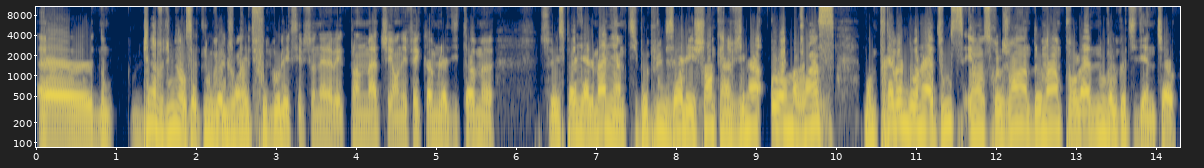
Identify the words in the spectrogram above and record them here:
Euh, donc, bienvenue dans cette nouvelle journée de football exceptionnelle avec plein de matchs. Et en effet, comme l'a dit Tom, ce Espagne-Allemagne est un petit peu plus alléchant qu'un vilain OM Reims. Donc, très bonne journée à tous et on se rejoint demain pour la nouvelle quotidienne. Ciao.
